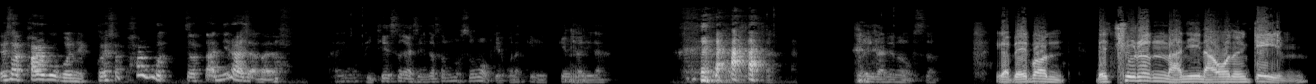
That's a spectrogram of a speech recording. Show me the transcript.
회사 팔고 그냥 회사 팔고 딴 일 하잖아요 아니, 뭐 BTS가 있으니까 쓸모, 쓸모 없겠구나 게임 게임 음. 자리가. 저희 자리는 없어. 그러니까 매번 매출은 많이 나오는 게임.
